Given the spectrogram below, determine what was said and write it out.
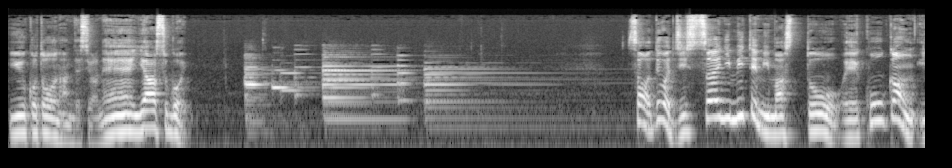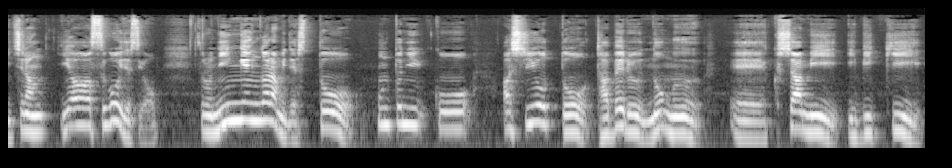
いうことなんですよね。いやすごい。さあ、では実際に見てみますと、えー、効果音一覧、いやーすごいですよ。その人間絡みですと、本当にこう、足音、食べる、飲む、えー、くしゃみ、いびき、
